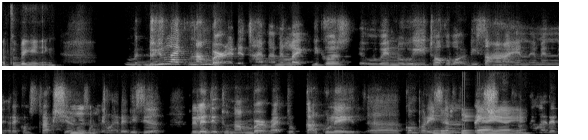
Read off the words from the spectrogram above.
at the beginning. But do you like number at that time? I mean, like because when we talk about design, I mean reconstruction, mm. something like that is a related to number, right? To calculate uh, comparison yeah, ratio, yeah, yeah. something like that.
